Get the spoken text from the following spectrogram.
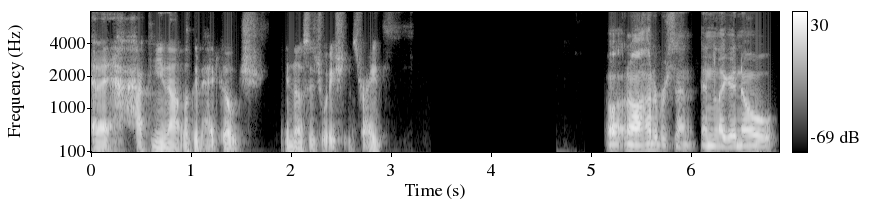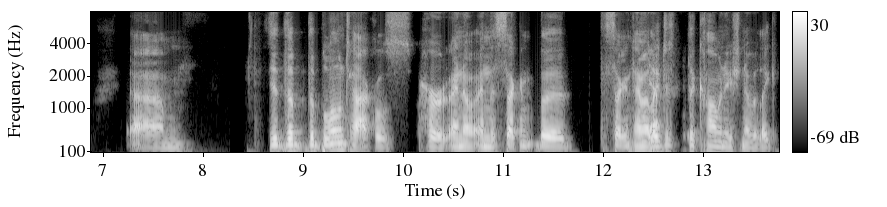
And I, how can you not look at the head coach in those situations, right? Oh no, hundred percent. And like I know, um, the, the the blown tackles hurt. I know, and the second the the second time, yeah. like just the combination of it, like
